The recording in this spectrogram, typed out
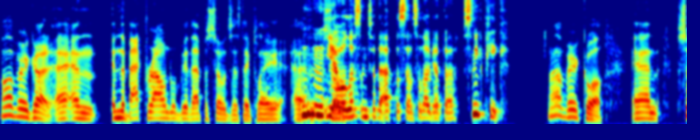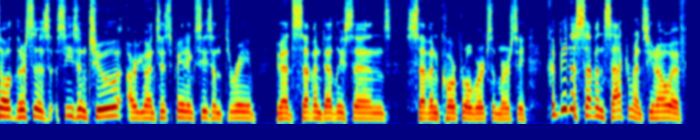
Oh, very good. And in the background will be the episodes as they play. Uh, mm-hmm. so... Yeah, we'll listen to the episode, so they'll get the sneak peek. Oh, very cool. And so this is season two. Are you anticipating season three? You had seven deadly sins, seven corporal works of mercy. Could be the seven sacraments. You know, if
